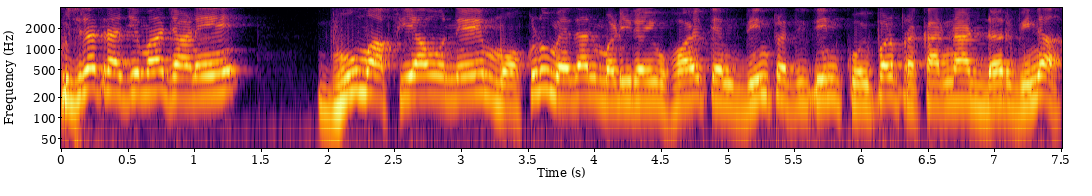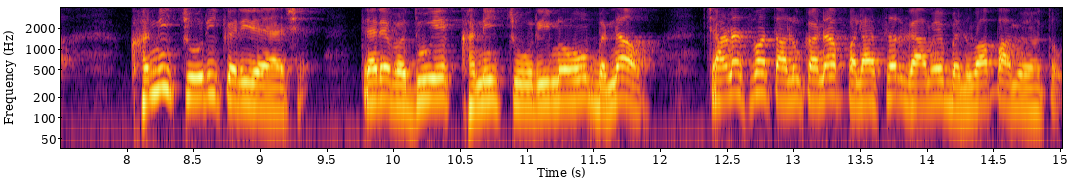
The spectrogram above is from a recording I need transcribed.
ગુજરાત રાજ્યમાં જાણે ભૂમાફિયાઓને મોકળું મેદાન મળી રહ્યું હોય તેમ દિન પ્રતિદિન કોઈપણ પ્રકારના ડર વિના ખનીજ ચોરી કરી રહ્યા છે. ત્યારે વધુ એક ખનીજ ચોરીનો બનાવ ચાણસમા તાલુકાના પલાસર ગામે બનવા પામ્યો હતો,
